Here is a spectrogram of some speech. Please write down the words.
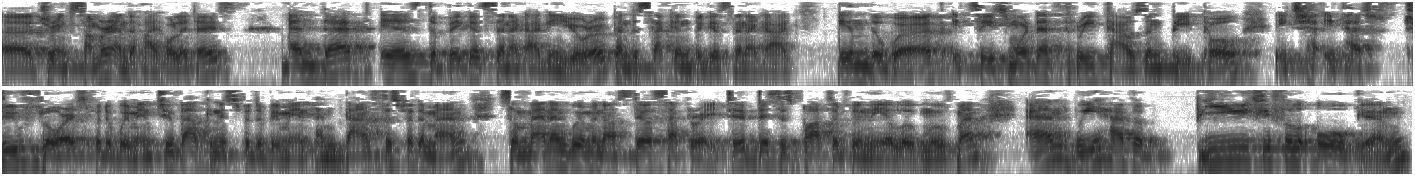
uh, during summer and the high holidays. And that is the biggest synagogue in Europe and the second biggest synagogue in the world. It seats more than 3,000 people. It, it has two floors for the women, two balconies for the women and downstairs for the men. So men and women are still separated. This is part of the Neolog movement. And we have a beautiful organ,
